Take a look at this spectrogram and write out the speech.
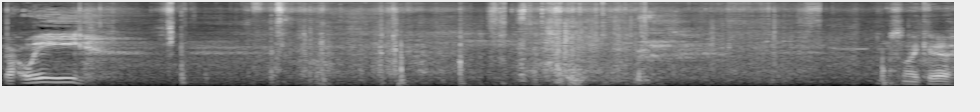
But we Looks like a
